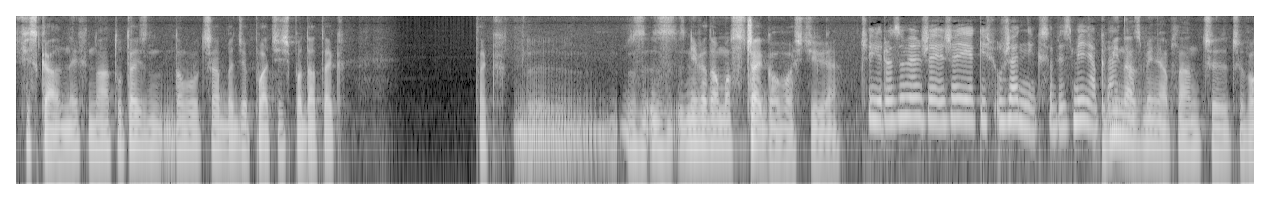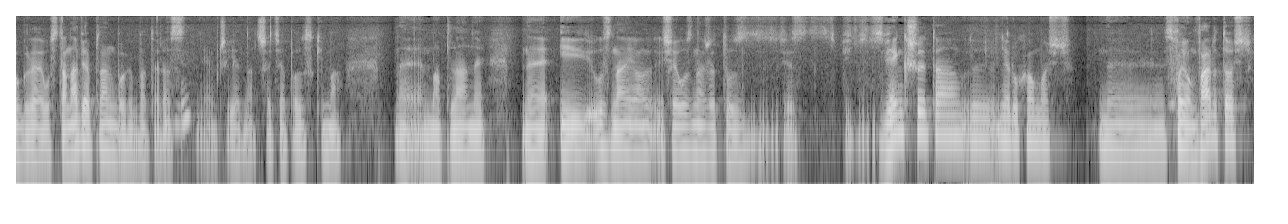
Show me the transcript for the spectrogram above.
fiskalnych. No a tutaj znowu trzeba będzie płacić podatek tak y, z, z, nie wiadomo z czego właściwie. Czyli rozumiem, że jeżeli jakiś urzędnik sobie zmienia plan, Gmina zmienia plan, czy, czy w ogóle ustanawia plan, bo chyba teraz nie wiem, czy jedna trzecia Polski ma, e, ma plany e, i uznają, się uzna, że tu jest, zwiększy ta y, nieruchomość y, swoją wartość,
